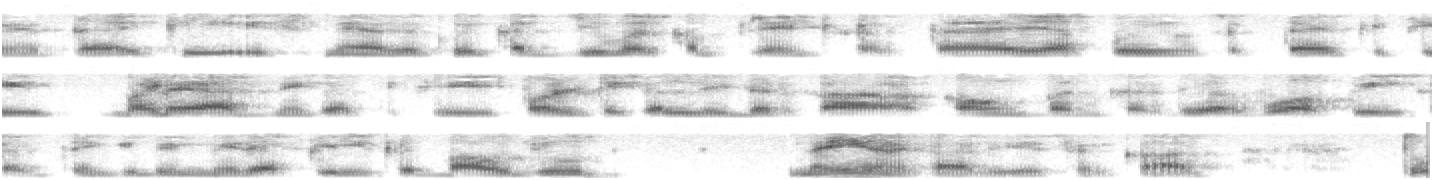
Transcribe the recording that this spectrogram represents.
रहता है कि इसमें अगर कोई कंज्यूमर कंप्लेंट करता है या कोई हो सकता है किसी बड़े आदमी का किसी पॉलिटिकल लीडर का अकाउंट बंद कर दिया वो अपील करते हैं कि भाई मेरे अपील के बावजूद नहीं हटा रही है सरकार तो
